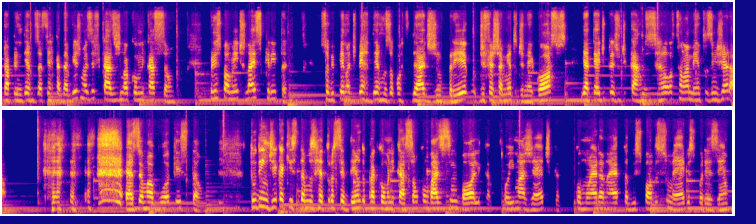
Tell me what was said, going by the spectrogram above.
para aprendermos a ser cada vez mais eficazes na comunicação, principalmente na escrita, sob pena de perdermos oportunidades de emprego, de fechamento de negócios e até de prejudicarmos os relacionamentos em geral. Essa é uma boa questão. Tudo indica que estamos retrocedendo para a comunicação com base simbólica ou imagética, como era na época dos povos sumérios, por exemplo,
